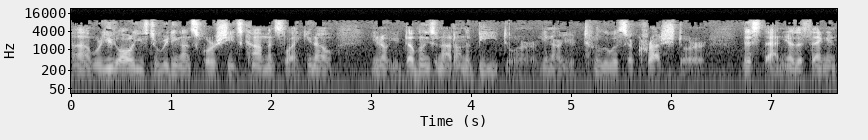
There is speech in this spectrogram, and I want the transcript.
uh, we're all used to reading on score sheets comments like, you know, you know, your doublings are not on the beat, or you know, your Taorluaths are crushed, or this, that, and the other thing, and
